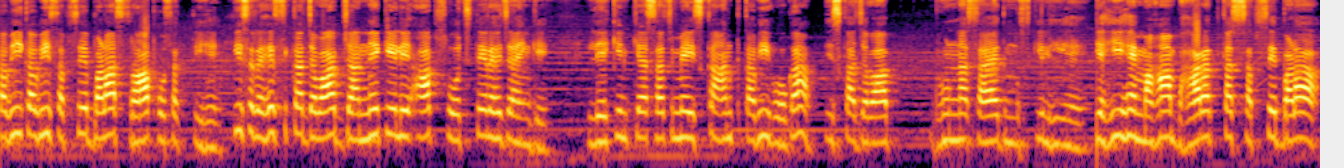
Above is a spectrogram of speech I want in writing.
कभी कभी सबसे बड़ा श्राप हो सकती है। इस रहस्य का जवाब जानने के लिए आप सोचते रह जाएँगे। लेकिन क्या सच में इसका अंत कभी होगा? इसका जवाब ढूंढना शायद मुश्किल ही है। यही है महाभारत का सबसे बड़ा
